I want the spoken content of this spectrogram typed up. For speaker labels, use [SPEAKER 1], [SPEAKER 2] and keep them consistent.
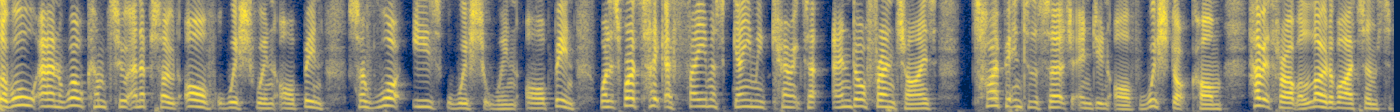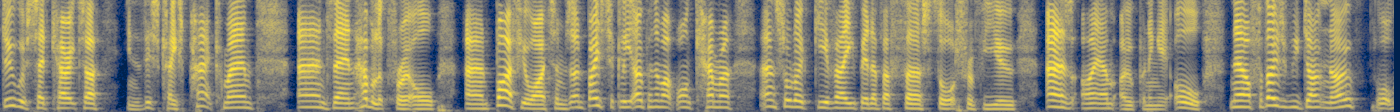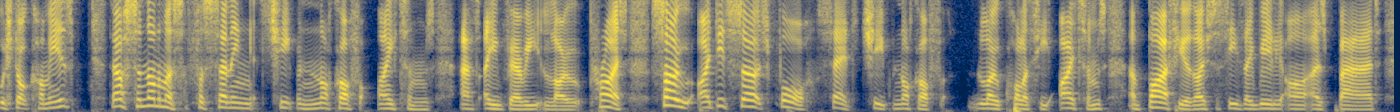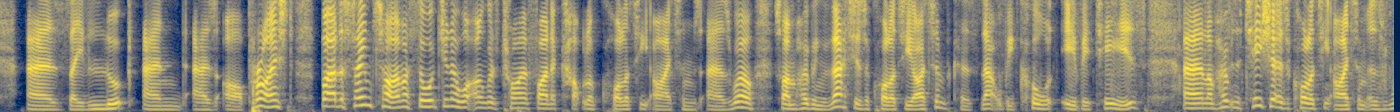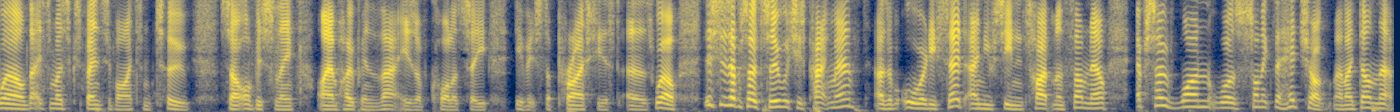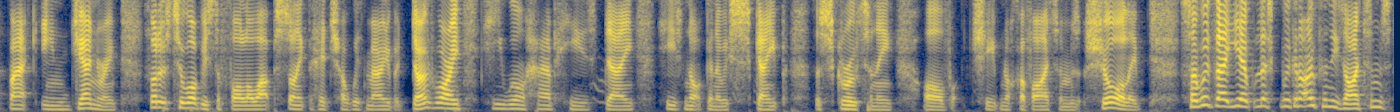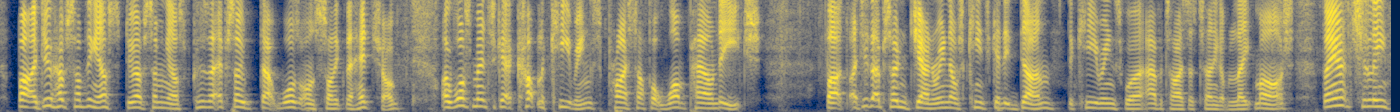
[SPEAKER 1] Hello, all, and welcome to an episode of Wish, Win, or Bin. So, what is Wish, Win, or Bin? Well, it's where I take a famous gaming character and/or franchise, type it into the search engine of Wish.com, have it throw up a load of items to do with said character, in this case Pac-Man, and then have a look through it all and buy a few items and basically open them up on camera and sort of give a bit of a first thoughts review as I am opening it all. Now, for those of you who don't know what Wish.com is, they are synonymous for selling cheap knockoff items at a very low price. So I did search for said cheap knockoff low quality items and buy a few of those to see if they really are as bad as they look and as are priced. But at the same time, I thought, you know what, I'm going to try and find a couple of quality items as well. So I'm hoping that is a quality item because that would be cool if it is. And I'm hoping the t shirt is a quality item as well. That is the most expensive item too. So obviously, I am hoping that is of quality if it's the priciest as well. This is episode two, which is Pac Man, as I've already said, and you've seen in title and thumbnail. Episode episode one was Sonic the Hedgehog, and I'd done that back in January. Thought it was too obvious to follow up Sonic the Hedgehog with Mario, but don't worry, he will have his day. He's not going to escape the scrutiny of cheap knockoff items, surely. So with that, yeah, let's we're going to open these items, but I do have something else. Do have something else because that episode that was on Sonic the Hedgehog, I was meant to get a couple of keyrings priced up at one pound each. But I did that episode in January and I was keen to get it done. The keyrings were advertised as turning up late March. They actually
